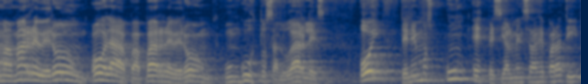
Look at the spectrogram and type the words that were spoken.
mamá Reverón, hola papá Reverón, un gusto saludarles. Hoy tenemos un especial mensaje para ti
